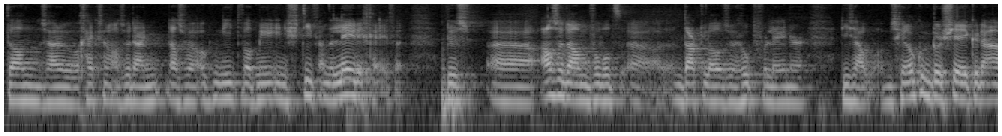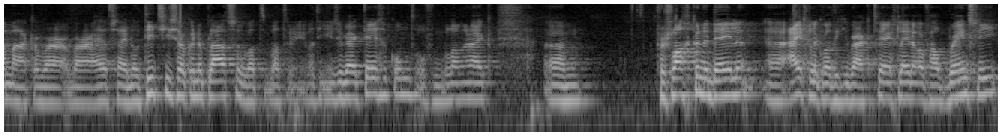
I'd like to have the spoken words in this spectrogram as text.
dan zouden we wel gek zijn als we, daar, als we ook niet wat meer initiatief aan de leden geven. Dus uh, als er dan bijvoorbeeld uh, een dakloze hulpverlener, die zou misschien ook een dossier kunnen aanmaken waar, waar hij of zij notities zou kunnen plaatsen, wat, wat, er, wat hij in zijn werk tegenkomt of belangrijk. Um, verslag kunnen delen. Uh, eigenlijk wat ik hier waar ik twee jaar geleden over had, Brainsly,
